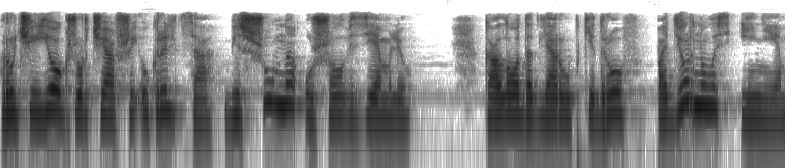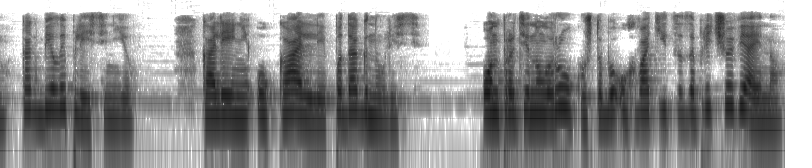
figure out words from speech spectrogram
Ручеек, журчавший у крыльца, бесшумно ушел в землю. Колода для рубки дров подернулась инеем, как белой плесенью. Колени у Калли подогнулись. Он протянул руку, чтобы ухватиться за плечо Вяйну,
